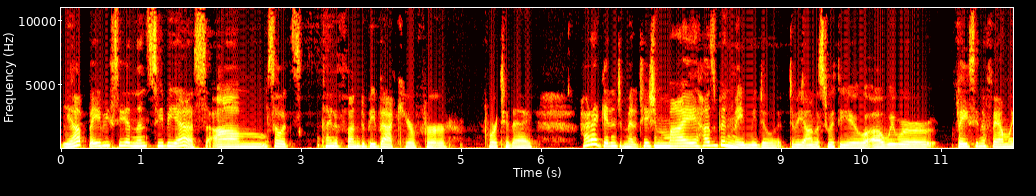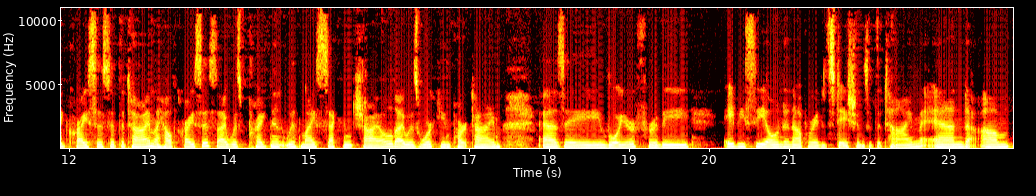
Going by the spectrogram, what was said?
Yep, ABC and then CBS. Um, so it's kind of fun to be back here for for today. How did I get into meditation? My husband made me do it. To be honest with you, uh, we were facing a family crisis at the time, a health crisis. I was pregnant with my second child. I was working part time as a lawyer for the ABC owned and operated stations at the time, and um,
